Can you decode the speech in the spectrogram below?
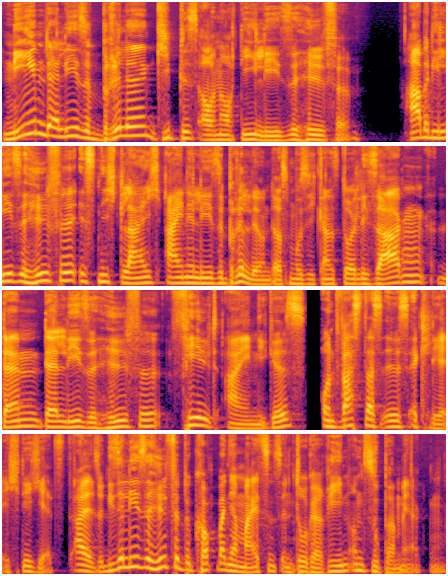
Neben der Lesebrille gibt es auch noch die Lesehilfe. Aber die Lesehilfe ist nicht gleich eine Lesebrille und das muss ich ganz deutlich sagen, denn der Lesehilfe fehlt einiges. Und was das ist, erkläre ich dir jetzt. Also, diese Lesehilfe bekommt man ja meistens in Drogerien und Supermärkten.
